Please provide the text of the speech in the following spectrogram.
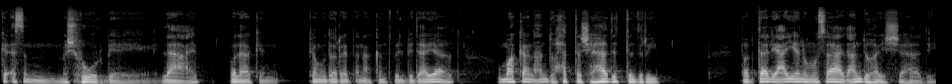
كاسم مشهور بلاعب ولكن كمدرب أنا كنت بالبدايات وما كان عنده حتى شهادة تدريب. فبالتالي عينوا مساعد عنده هاي الشهادة.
